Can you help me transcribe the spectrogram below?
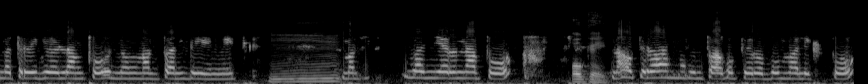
na-trigger lang po nung mag-pandemic. Hmm, Mag one year na po. okay. Naoperahan na rin po ako pero bumalik po.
